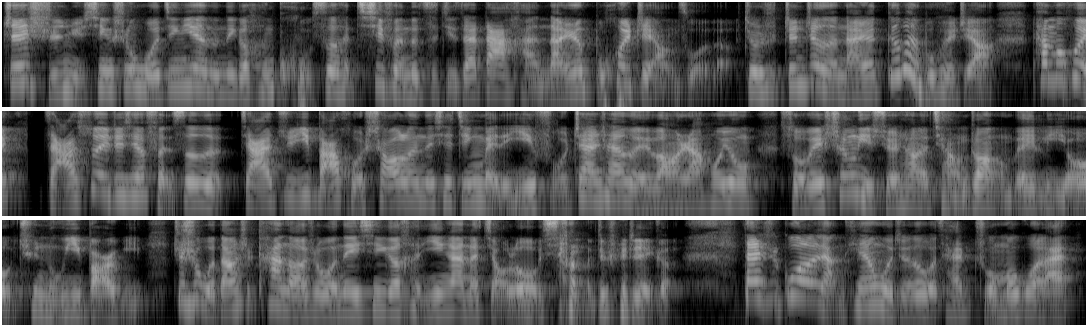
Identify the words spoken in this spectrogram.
真实女性生活经验的那个很苦涩、很气愤的自己在大喊：“男人不会这样做的，就是真正的男人根本不会这样，他们会砸碎这些粉色的家具，一把火烧了那些精美的衣服，占山为王，然后用所谓生理学上的强壮为理由去奴役芭比。”这是我当时看到的时候，我内心一个很阴暗的角落，我想的就是这个。但是过了两天，我觉得我才琢磨过来，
